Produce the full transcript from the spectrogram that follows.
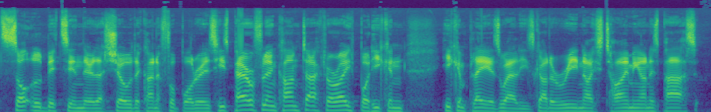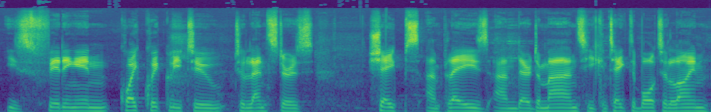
subtle bits in there that show the kind of footballer he is. He's powerful in contact, all right, but he can he can play as well. He's got a really nice timing on his pass. He's fitting in quite quickly to to Leinster's shapes and plays and their demands. He can take the ball to the line.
